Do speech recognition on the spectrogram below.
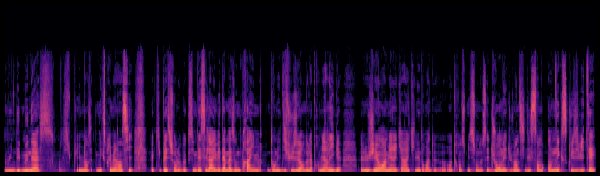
L'une des menaces, si je puis m'exprimer ainsi, euh, qui pèse sur le Boxing Day, c'est l'arrivée d'Amazon Prime dans les diffuseurs de la Première Ligue. Le géant américain a acquis les droits de retransmission de cette journée du 26 décembre en exclusivité.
